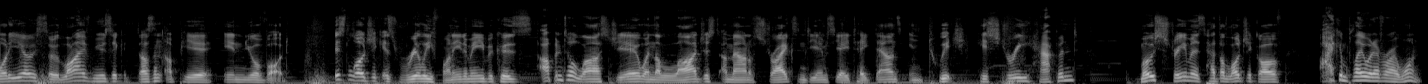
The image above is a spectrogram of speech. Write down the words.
audio so live music doesn't appear in your VOD. This logic is really funny to me because up until last year when the largest amount of strikes and DMCA takedowns in Twitch history happened, most streamers had the logic of, I can play whatever I want.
